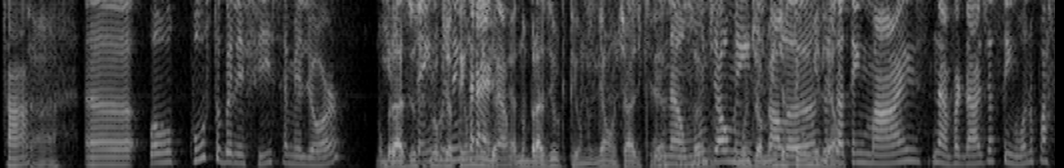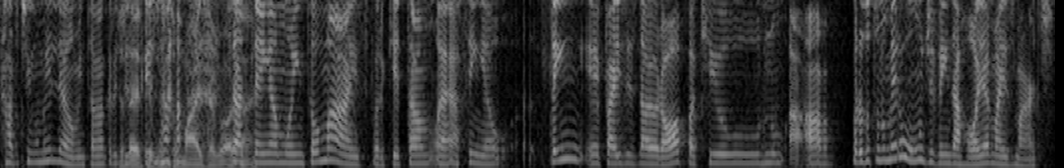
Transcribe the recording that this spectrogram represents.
tá? Tá. Ah, o custo-benefício é melhor. No e Brasil, você falou que já tem um entrega. milhão. É no Brasil que tem um milhão já de crianças? Não, mundialmente, mundialmente falando, já tem um milhão. já tem mais. Na verdade, assim, o ano passado tinha um milhão, então eu acredito deve que ter já, muito mais agora, já né? tenha muito mais, porque tá, é, assim, eu, tem é, países da Europa que o a, a produto número um de venda Roy é Mais Smart.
